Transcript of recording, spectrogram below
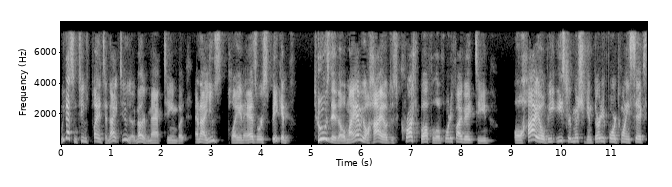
we got some teams playing tonight too. Another MAC team, but NIU's playing as we're speaking. Tuesday, though, Miami, Ohio just crushed Buffalo 45 18. Ohio beat Eastern Michigan 34 26.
